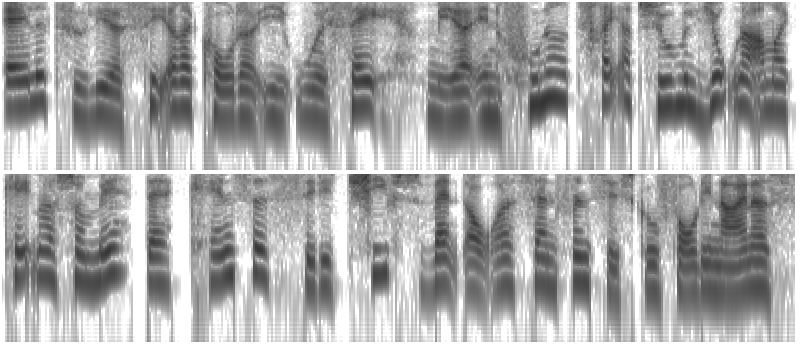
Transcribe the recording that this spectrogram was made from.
alle tidligere seerrekorder i USA. Mere end 123 millioner amerikanere så med, da Kansas City Chiefs vandt over San Francisco 49ers.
